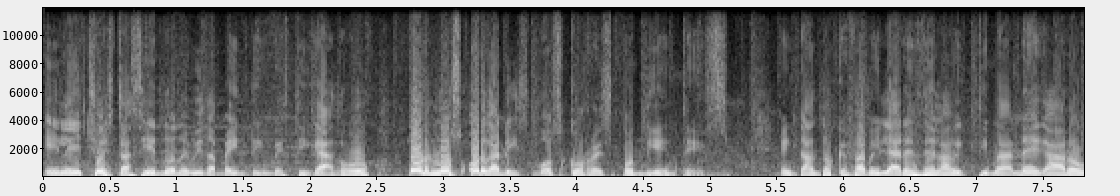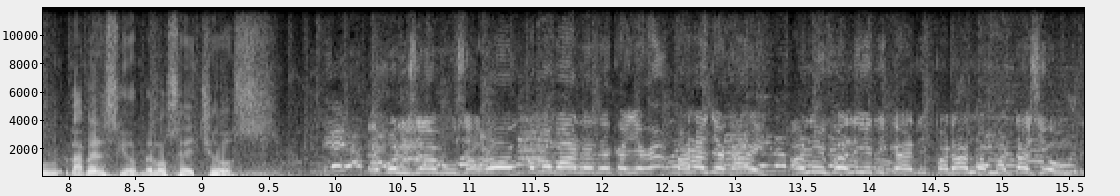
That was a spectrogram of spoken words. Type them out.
El hecho está siendo debidamente investigado por los organismos correspondientes, en tanto que familiares de la víctima negaron la versión de los hechos policía abusador, ¿cómo van a, llegar, van a llegar a un infeliz disparando a matar a ese hombre?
